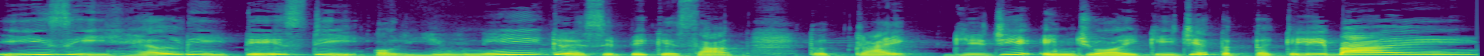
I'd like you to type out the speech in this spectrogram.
इजी हेल्दी टेस्टी और यूनिक रेसिपी के साथ। तो ट्राई कीजिए एंजॉय कीजिए। तब तक के लिए बाय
